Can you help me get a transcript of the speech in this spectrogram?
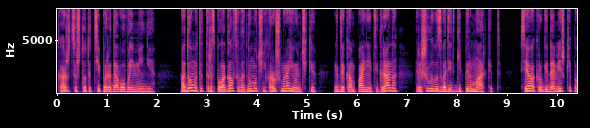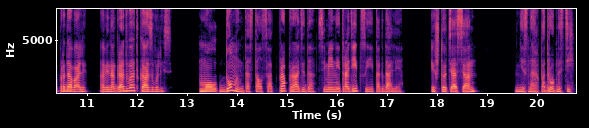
кажется, что-то типа родового имения. А дом этот располагался в одном очень хорошем райончике, где компания Тиграна решила возводить гипермаркет. Все в округе домишки попродавали, а Виноградовы отказывались. Мол, дом им достался от прапрадеда, семейные традиции и так далее. И что Тиосян? Не знаю подробностей.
